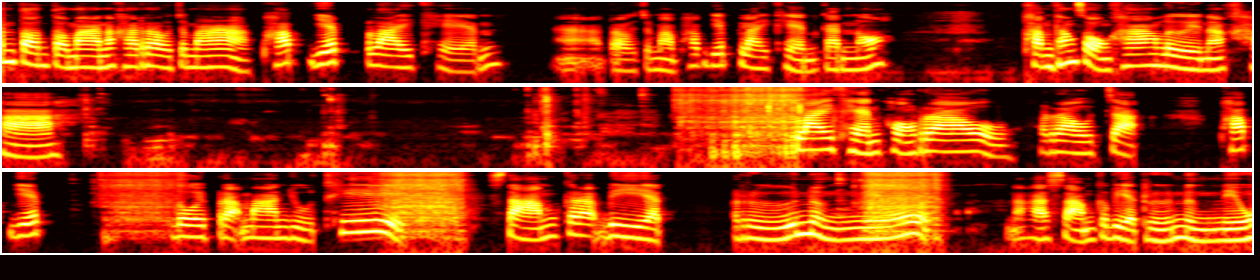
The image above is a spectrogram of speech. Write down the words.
ขั้นตอนต่อมานะคะ เราจะมาพับเย็บปลายแขนอ่าเราจะมาพับเย็บปลายแขนกันเนาะทำทั้งสองข้างเลยนะคะ ปลายแขนของเราเราจะพับเย็บโดยประมาณอยู่ที่สามกระเบียดหรือหนึ่งนิ้วนะคะสามกระเบียดหรือหนึ่งนิ้ว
